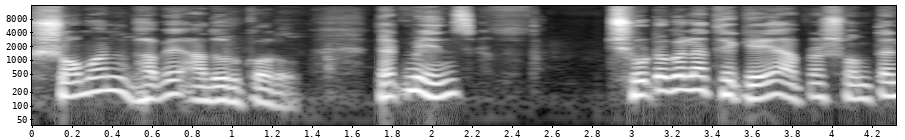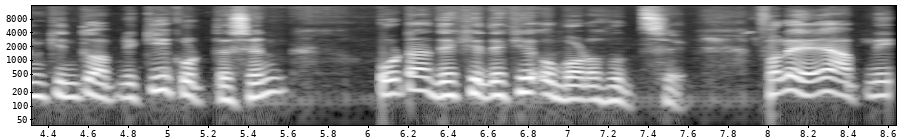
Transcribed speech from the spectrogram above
সমানভাবে আদর করো। দ্যাট মিন্স ছোটবেলা থেকে আপনার সন্তান কিন্তু আপনি কি করতেছেন? ওটা দেখে দেখে ও বড় হচ্ছে। ফলে আপনি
